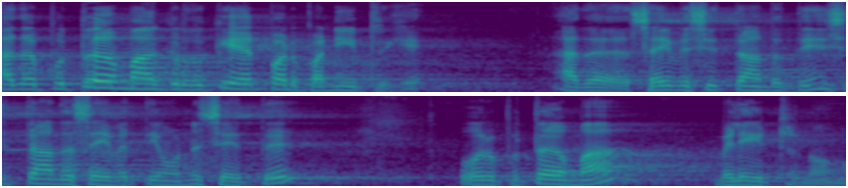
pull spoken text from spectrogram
அதை புத்தகமாக்குறதுக்கு ஏற்பாடு பண்ணிகிட்ருக்கேன் அதை சைவ சித்தாந்தத்தையும் சித்தாந்த சைவத்தையும் ஒன்று சேர்த்து ஒரு புத்தகமாக வெளியிட்டணும்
